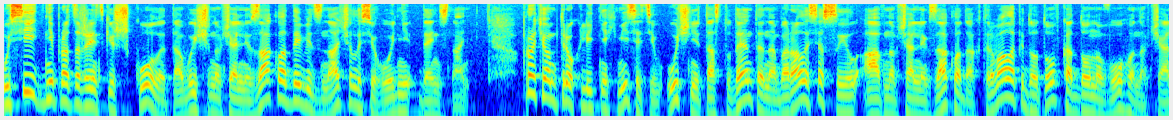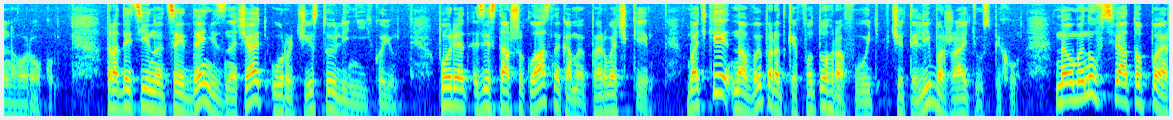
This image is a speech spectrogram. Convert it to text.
Усі дніпродзержинські школи та вищі навчальні заклади відзначили сьогодні День знань. Протягом трьох літніх місяців учні та студенти набиралися сил, а в навчальних закладах тривала підготовка до нового навчального року. Традиційно цей день відзначають урочистою лінійкою. Поряд зі старшокласниками первачки. Батьки на випередки фотографують, вчителі бажають успіху. Не оминув свято 1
